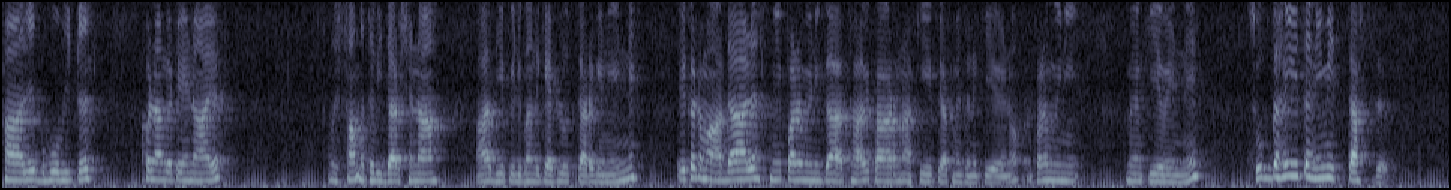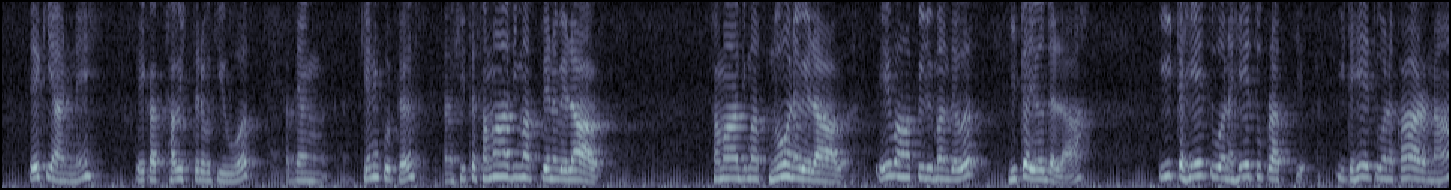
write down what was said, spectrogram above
කාලේ බොහෝ විට අප ළඟට එන අය සමත විදර්ශනා ආදී පිළිබඳ ගැටලුත් අරගෙන ඉන්නේ. ඒකටම අදාළ මේ පළවෙනි ගාථාවේ කාරණා කීපයක් මෙතන කියවෙනවා. පළවෙනි මම කියවෙන්නේ සුග්ගහීත නිමිත්තස්ස. ඒ කියන්නේ ඒකත් සවිස්තරව කිව්වොත් දැන් කෙනෙකුට හිත සමාධිමත් වෙන වෙලාව සමාධිමත් නොවන වෙලාව ඒවා පිළිබඳව හිත යොදලා ඊට හේතු වන හේතු ප්‍රත්‍ය ඊට හේතු වන කාරණා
